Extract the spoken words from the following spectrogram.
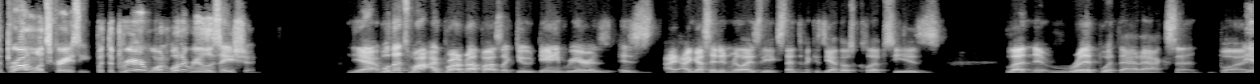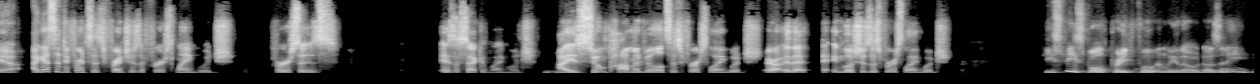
The Biron one's crazy, but the Briere one, what a realization! Yeah, well, that's why I brought it up. I was like, dude, Danny Briere is is I, I guess I didn't realize the extent of it because yeah, those clips, he is letting it rip with that accent. But Yeah, I guess the difference is French is a first language versus as a second language. I Mhm. assume Pominville is his first language, or that English is his first language. He speaks both pretty fluently though, doesn't he?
